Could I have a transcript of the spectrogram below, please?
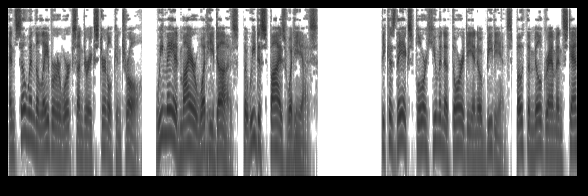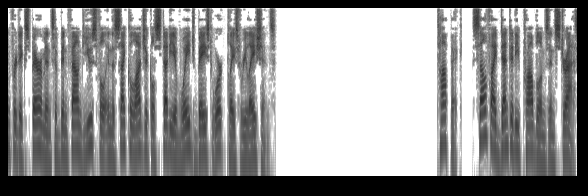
And so when the laborer works under external control, we may admire what he does, but we despise what he is. Because they explore human authority and obedience, both the Milgram and Stanford experiments have been found useful in the psychological study of wage-based workplace relations. Self-identity problems and stress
